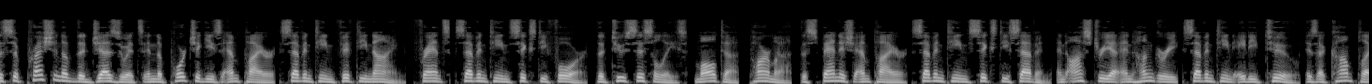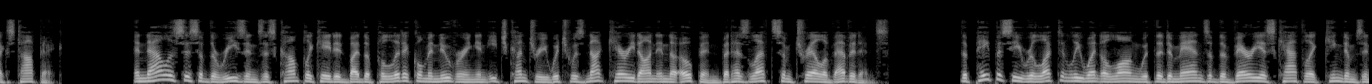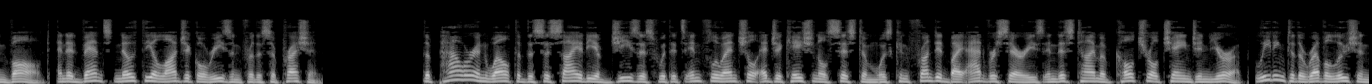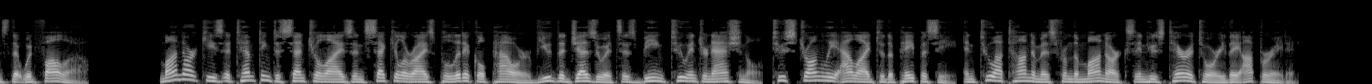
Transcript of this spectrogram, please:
The suppression of the Jesuits in the Portuguese Empire 1759, France 1764, the Two Sicilies, Malta, Parma, the Spanish Empire 1767, and Austria and Hungary 1782 is a complex topic. Analysis of the reasons is complicated by the political maneuvering in each country which was not carried on in the open but has left some trail of evidence. The papacy reluctantly went along with the demands of the various Catholic kingdoms involved, and advanced no theological reason for the suppression. The power and wealth of the Society of Jesus with its influential educational system was confronted by adversaries in this time of cultural change in Europe, leading to the revolutions that would follow. Monarchies attempting to centralize and secularize political power viewed the Jesuits as being too international, too strongly allied to the papacy, and too autonomous from the monarchs in whose territory they operated.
